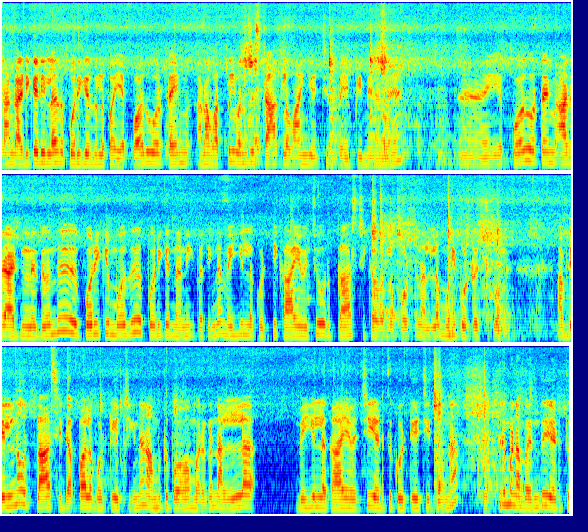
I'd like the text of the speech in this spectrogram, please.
நாங்கள் அடிக்கடிலாம் அதை பொறிக்கிறது இல்லைப்பா. எப்போது ஒரு டைம் ஆனால் வத்தல் வந்து ஸ்டாக்கில் வாங்கி வச்சுருப்பேன் எப்பயுமே நான். எப்போது ஒரு டைம் அது இது வந்து பொறிக்கும் போது பொறிக்கிற அன்றைக்கி பார்த்திங்கன்னா வெயிலில் கொட்டி காய வச்சு ஒரு பிளாஸ்டிக் கவரில் போட்டு நல்லா முடி போட்டு வச்சுக்கோங்க. அப்படி இல்லைன்னா ஒரு பிளாஸ்டிக் டப்பாவில் கொட்டி வச்சிங்கன்னா நமுத்து போகாமல் இருக்கும். நல்லா வெயிலில் காய வச்சு எடுத்து கொட்டி வச்சிட்டோம்னா திரும்ப நம்ம இருந்து எடுத்து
